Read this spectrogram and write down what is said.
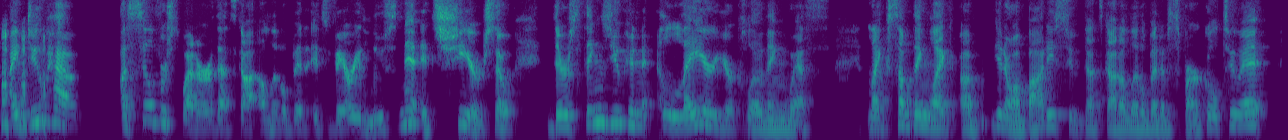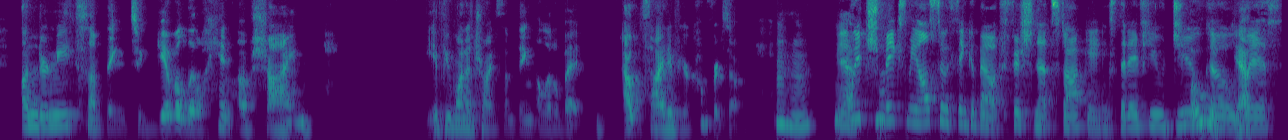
I do have a silver sweater that's got a little bit, it's very loose knit, it's sheer. So there's things you can layer your clothing with, like something like a, you know, a bodysuit that's got a little bit of sparkle to it underneath something to give a little hint of shine if you want to try something a little bit outside of your comfort zone. Mm-hmm. Yeah. Which makes me also think about fishnet stockings. That if you do Oh, go yes. with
